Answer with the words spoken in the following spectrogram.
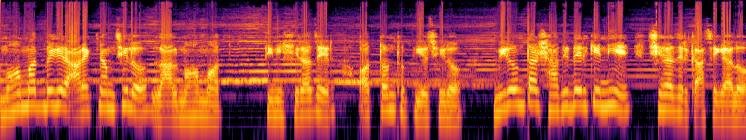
মোহাম্মদ বেগের আরেক নাম ছিল লাল মোহাম্মদ। তিনি সিরাজের অত্যন্ত প্রিয় ছিল। মিরন তার সাথীদেরকে নিয়ে সিরাজের কাছে গেল।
